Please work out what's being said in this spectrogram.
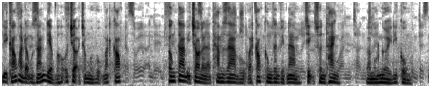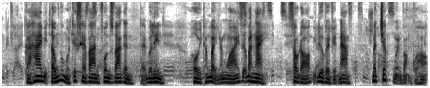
bị cáo hoạt động gián điệp và hỗ trợ trong một vụ bắt cóc. Ông ta bị cho là đã tham gia vụ bắt cóc công dân Việt Nam Trịnh Xuân Thanh và một người đi cùng. Cả hai bị tống vào một chiếc xe van Volkswagen tại Berlin hồi tháng 7 năm ngoái giữa ban ngày, sau đó bị đưa về Việt Nam, bất chấp nguyện vọng của họ.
